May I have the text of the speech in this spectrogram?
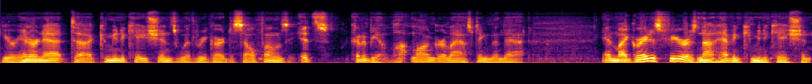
your internet uh, communications with regard to cell phones. It's going to be a lot longer lasting than that. And my greatest fear is not having communication.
